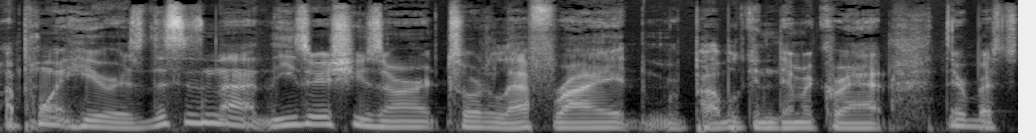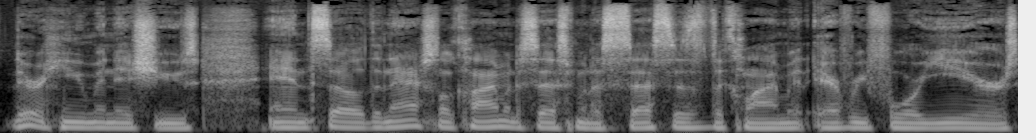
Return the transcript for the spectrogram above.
My point here is this is not; these issues aren't sort of left, right, Republican, Democrat. They're they're human issues, and so the National Climate Assessment assesses the climate every four years,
